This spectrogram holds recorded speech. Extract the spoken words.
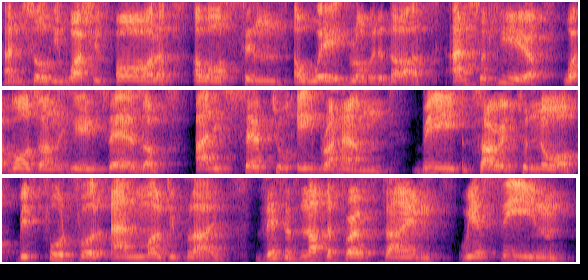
And so he washes all of our sins away. Glory to God. And so here, what goes on here, he says, um, and he said to Abraham, be, sorry, to know, be fruitful and multiply. This is not the first time we are seeing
